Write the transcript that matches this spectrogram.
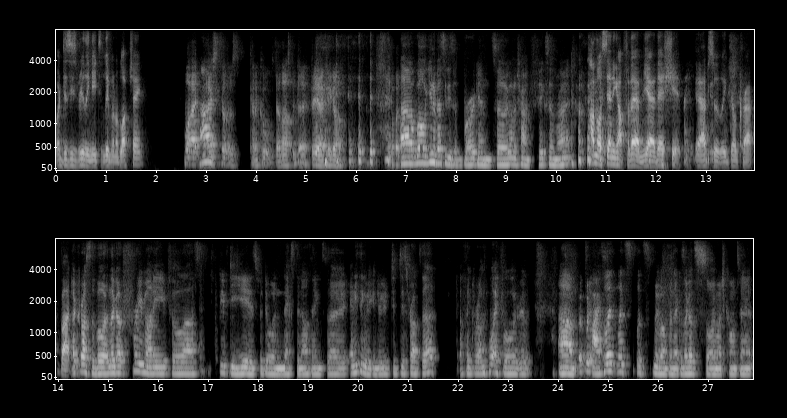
Or does this really need to live on a blockchain? Well, I, I actually thought it was kind of cool that last bit there. But yeah, okay, go on. Uh, well, universities are broken, so we want to try and fix them, right? I'm not standing up for them. Yeah, they're shit. They're absolutely dog crap. But Across the board, and they've got free money for the last 50 years for doing next to nothing. So anything we can do to disrupt that, I think we're on the way forward, really. Um, But would all so let, let's let's move on from that because I got so much content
